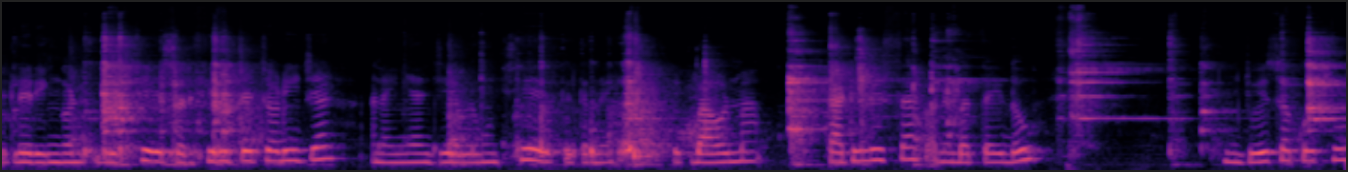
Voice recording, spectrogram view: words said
એટલે રીંગણ જે છે એ સરખી રીતે ચડી જાય, અને અહીંયા જે હવે હું છે તે તમને એક બાઉલમાં કાઢી લઈશ શાક અને બતાવી દઉં. તમે જોઈ શકો છો,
